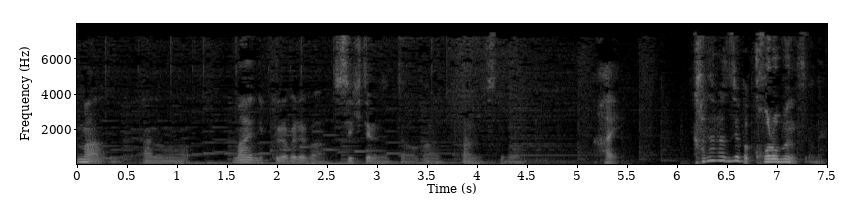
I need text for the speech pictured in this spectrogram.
まあ、あの、前に比べればしてきてるんだったらわかるんですけど、はい。必ずやっぱ転ぶんですよね。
